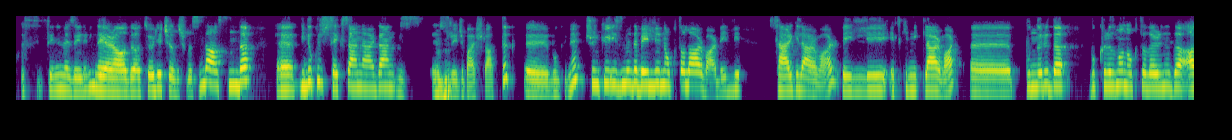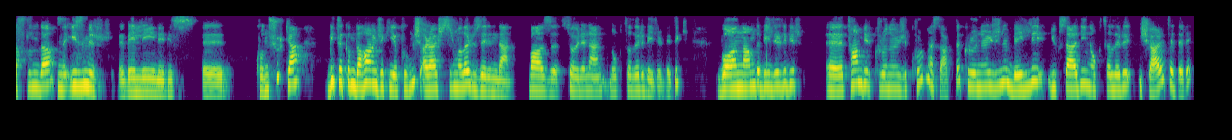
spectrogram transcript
senin ve Zeynep'in de yer aldığı atölye çalışmasında aslında e, 1980'lerden biz e, süreci başlattık e, bugüne. Çünkü İzmir'de belli noktalar var, belli sergiler var, belli etkinlikler var. E, bunları da bu kırılma noktalarını da aslında İzmir belleğini biz e, konuşurken bir takım daha önceki yapılmış araştırmalar üzerinden bazı söylenen noktaları belirledik. Bu anlamda belirli bir e, tam bir kronoloji kurmasak da kronolojinin belli yükseldiği noktaları işaret ederek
